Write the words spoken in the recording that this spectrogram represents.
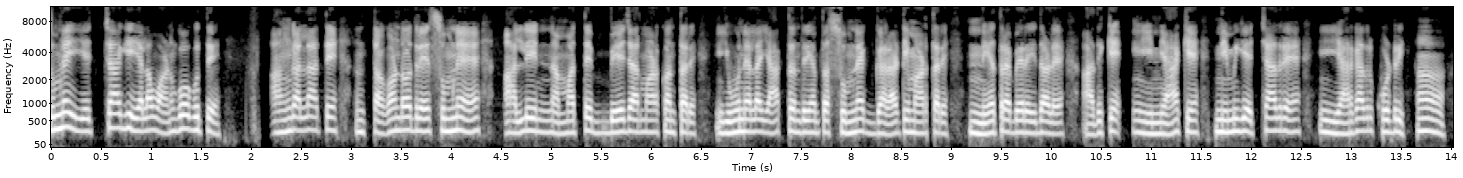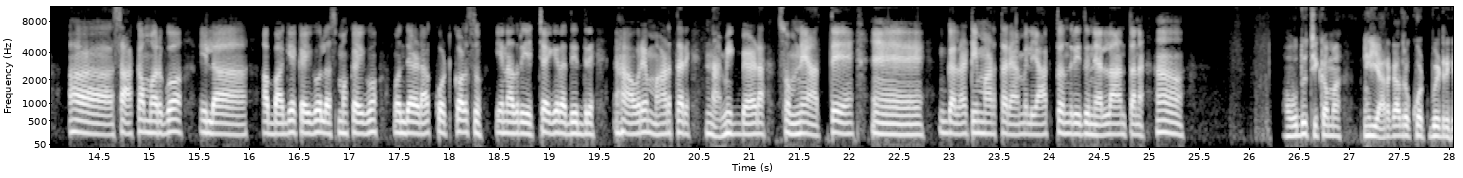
ಸುಮ್ಮನೆ ಹೆಚ್ಚಾಗಿ ಎಲ್ಲ ಒಣಗೋಗುತ್ತೆ. ಹಂಗಲ್ಲ ಅತ್ತೆ. ತಗೊಂಡೋದ್ರೆ ಸುಮ್ಮನೆ ಅಲ್ಲಿ ನಮ್ಮ ಮತ್ತೆ ಬೇಜಾರು ಮಾಡ್ಕೊಂತಾರೆ. ಇವನ್ನೆಲ್ಲ ಯಾಕೆ ತಂದ್ರಿ ಅಂತ ಸುಮ್ಮನೆ ಗಲಾಟಿ ಮಾಡ್ತಾರೆ. ನೇತ್ರ ಬೇರೆ ಇದ್ದಾಳೆ. ಅದಕ್ಕೆ ಇನ್ಯಾಕೆ ನಿಮಗೆ ಹೆಚ್ಚಾದ್ರೆ ಯಾರಿಗಾದ್ರೂ ಕೊಡ್ರಿ. ಹಾಂ ಸಾಕಮ್ಮರ್ಗೋ, ಇಲ್ಲ, ಆ ಭಾಗ್ಯ ಕೈಗೋ ಲಸ್ಮ ಕೈಗೋ ಒಂದೆರಡು ಕೊಟ್ಕೊಳ್ಸು ಕಳ್ಸು. ಏನಾದರೂ ಹೆಚ್ಚಾಗಿರೋದಿದ್ರೆ ಅವರೇ ಮಾಡ್ತಾರೆ. ನಮಗೆ ಬೇಡ. ಸುಮ್ಮನೆ ಅತ್ತೆ ಗಲಾಟೆ ಮಾಡ್ತಾರೆ. ಆಮೇಲೆ ಯಾಕೆ ತಂದ್ರಿ ಇದನ್ನೆಲ್ಲ ಅಂತಾನ. ಹಾಂ. ಹೌದು ಚಿಕ್ಕಮ್ಮ. ಯಾರಿಗಾದ್ರೂ ಕೊಟ್ಬಿಡ್ರಿ.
